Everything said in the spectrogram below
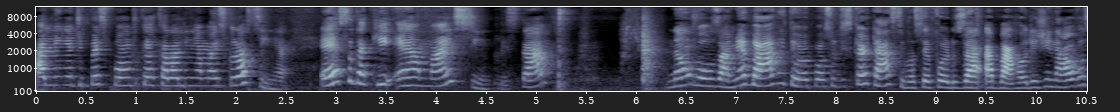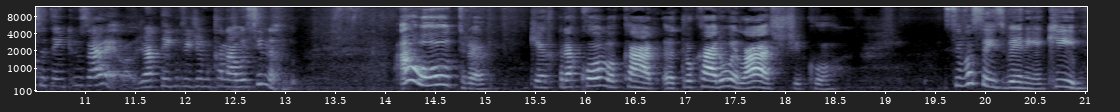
a linha de pesponto, que é aquela linha mais grossinha. Essa daqui é a mais simples, tá? Não vou usar minha barra, então eu posso descartar. Se você for usar a barra original, você tem que usar ela. Já tem vídeo no canal ensinando. A outra, que é pra colocar, é, trocar o elástico, se vocês verem aqui,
